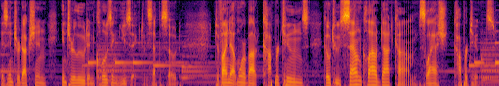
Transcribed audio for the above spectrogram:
as introduction, interlude, and closing music to this episode. To find out more about Coppertunes, go to soundcloud.com slash coppertunes.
